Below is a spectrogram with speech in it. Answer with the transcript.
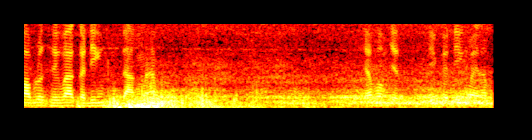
ของกอบรู้สึกว่ากระดิ่งดังนะครับ เดี๋ยวผมจะติดกระดิ่งไว้นะครับ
